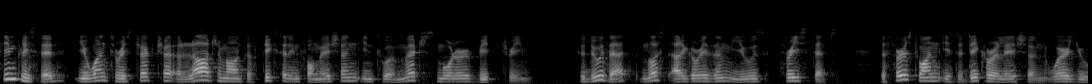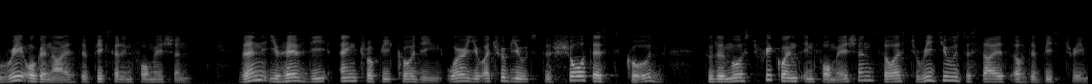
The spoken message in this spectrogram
Simply said, you want to restructure a large amount of pixel information into a much smaller bit stream. To do that, most algorithms use three steps. The first one is the decorrelation, where you reorganize the pixel information. Then you have the entropy coding, where you attribute the shortest codes to the most frequent information so as to reduce the size of the bit stream.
